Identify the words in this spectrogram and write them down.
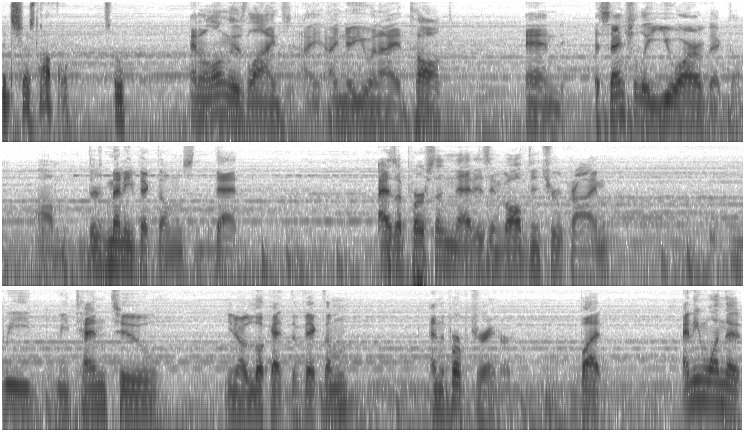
it's just awful. So, and along those lines, I, I know you and I had talked, and essentially, you are a victim. Um, there's many victims that, as a person that is involved in true crime, we we tend to, you know, look at the victim and the perpetrator, but anyone that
